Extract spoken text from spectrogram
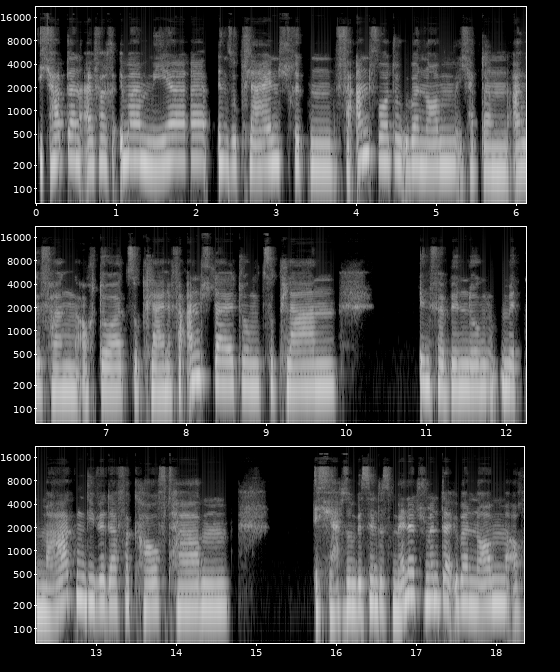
ich habe dann einfach immer mehr in so kleinen Schritten Verantwortung übernommen. Ich habe dann angefangen, auch dort so kleine Veranstaltungen zu planen in Verbindung mit Marken, die wir da verkauft haben. Ich habe so ein bisschen das Management da übernommen, auch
